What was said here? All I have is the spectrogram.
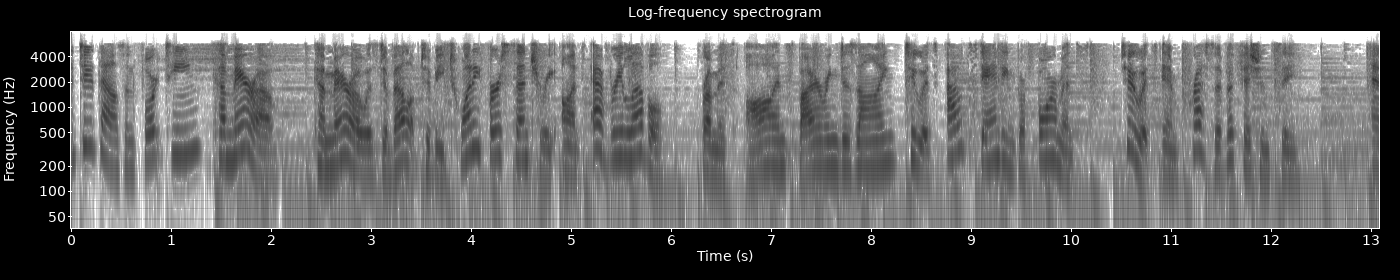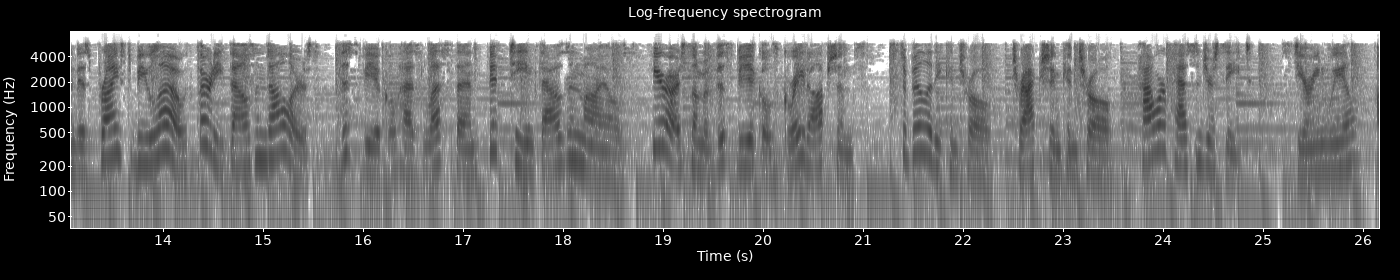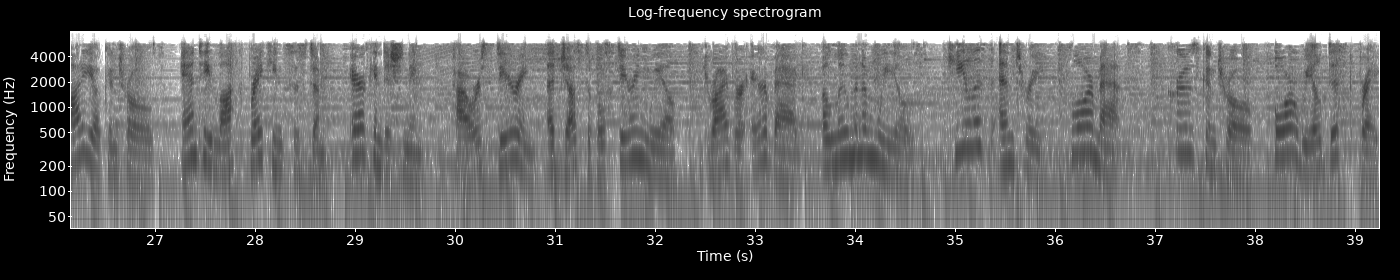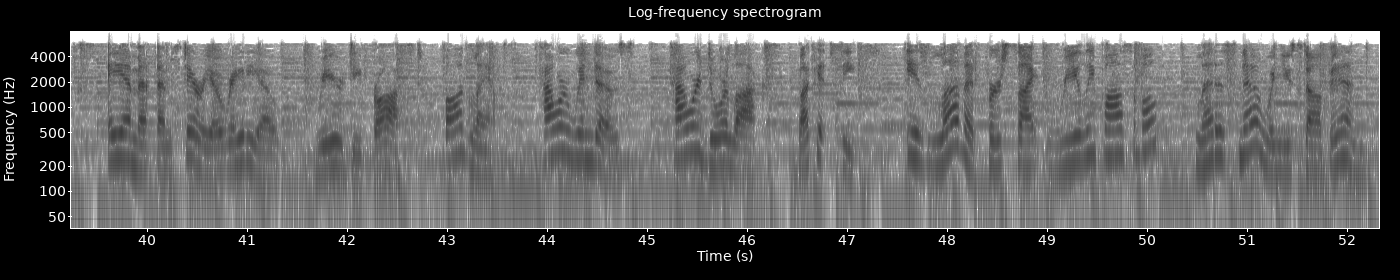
The 2014 Camaro. Camaro was developed to be 21st century on every level, from its awe-inspiring design to its outstanding performance to its impressive efficiency and is priced below $30,000. This vehicle has less than 15,000 miles. Here are some of this vehicle's great options. Stability control, traction control, power passenger seat, steering wheel, audio controls, anti-lock braking system, air conditioning, power steering, adjustable steering wheel, driver airbag, aluminum wheels, keyless entry, floor mats, cruise control, four-wheel disc brakes, AM FM stereo radio, rear defrost, fog lamps, power windows, power door locks, bucket seats. Is love at first sight really possible? Let us know when you stop in.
